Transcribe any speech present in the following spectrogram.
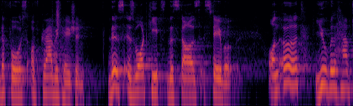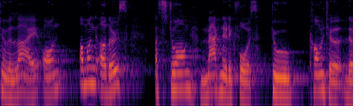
the force of gravitation. This is what keeps the stars stable. On Earth, you will have to rely on, among others, a strong magnetic force to counter the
